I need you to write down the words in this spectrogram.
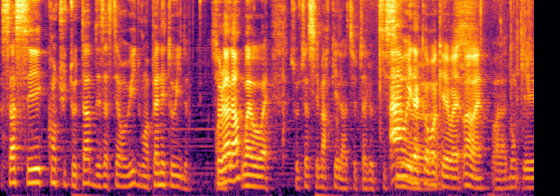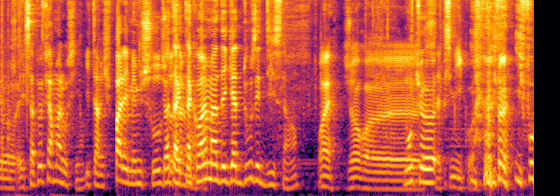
Ça c'est quand tu te tapes des astéroïdes ou un planétoïde. Ceux-là, là Ouais, ouais, ouais. Parce que Ça c'est marqué là. Tu as le petit signe. Ah oui, euh, d'accord, ok, ouais, ouais, ouais. Voilà. Donc et, et ça peut faire mal aussi. hein. Il t'arrive pas les mêmes choses. Tu vois, t'as t'as totalement. quand même un dégât de 12 et de 10 là. hein. Ouais, genre. Donc, c'est fini quoi. Il faut,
